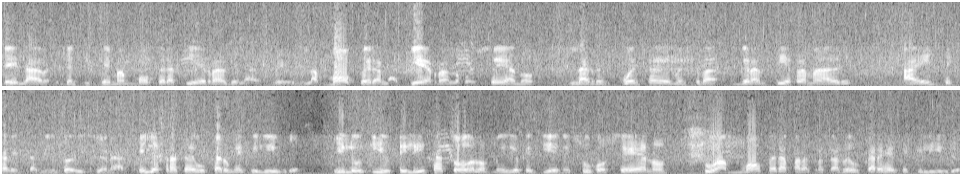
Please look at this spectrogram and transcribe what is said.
de la, del sistema atmósfera-tierra, de la, de la atmósfera, la tierra, los océanos, la respuesta de nuestra gran tierra madre a este calentamiento adicional. Ella trata de buscar un equilibrio y, y utiliza todos los medios que tiene, sus océanos, su atmósfera para tratar de buscar ese equilibrio.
